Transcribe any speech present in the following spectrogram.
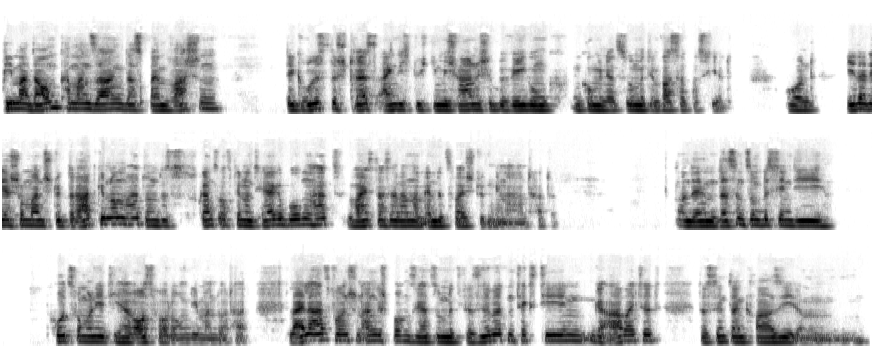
Pi mal Daumen kann man sagen, dass beim Waschen der größte Stress eigentlich durch die mechanische Bewegung in Kombination mit dem Wasser passiert. Und jeder, der schon mal ein Stück Draht genommen hat und es ganz oft hin und her gebogen hat, weiß, dass er dann am Ende zwei Stücken in der Hand hatte. Und ähm, das sind so ein bisschen die, kurz formuliert, die Herausforderungen, die man dort hat. Leila hat es vorhin schon angesprochen, sie hat so mit versilberten Textilien gearbeitet. Das sind dann quasi ähm,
